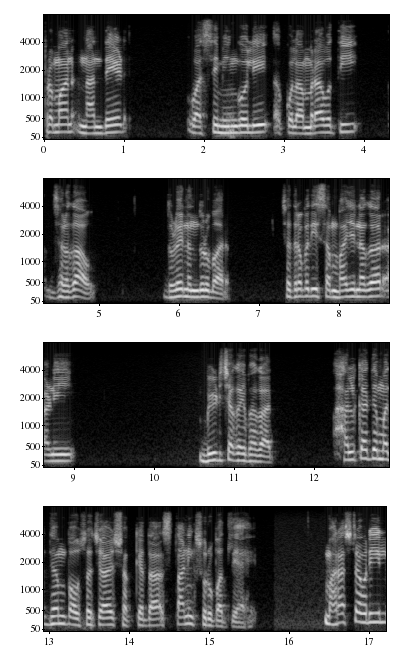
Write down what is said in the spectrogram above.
प्रमाण नांदेड वाशिम हिंगोली अकोला अमरावती जळगाव धुळे नंदुरबार छत्रपती संभाजीनगर आणि बीडच्या काही भागात हलक्या ते मध्यम पावसाच्या शक्यता स्थानिक स्वरूपातली आहे. महाराष्ट्रावरील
